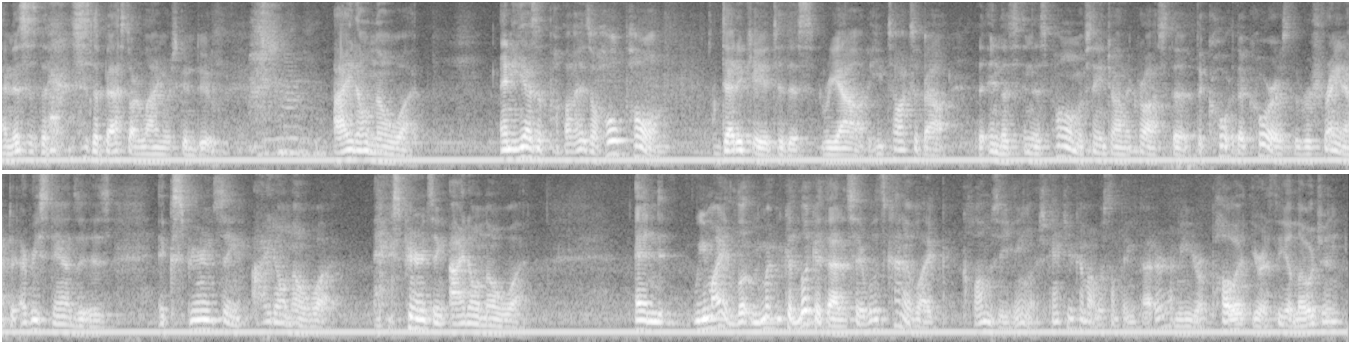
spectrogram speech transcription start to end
And this is the, this is the best our language can do. I don't know what. And he has a, has a whole poem dedicated to this reality. He talks about, in, this, in this poem of St. John of the Cross, the, the, cor- the chorus, the refrain after every stanza is experiencing I don't know what. Experiencing I don't know what. And we might look, we, might, we could look at that and say, well, it's kind of like clumsy English. Can't you come up with something better? I mean, you're a poet, you're a theologian.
